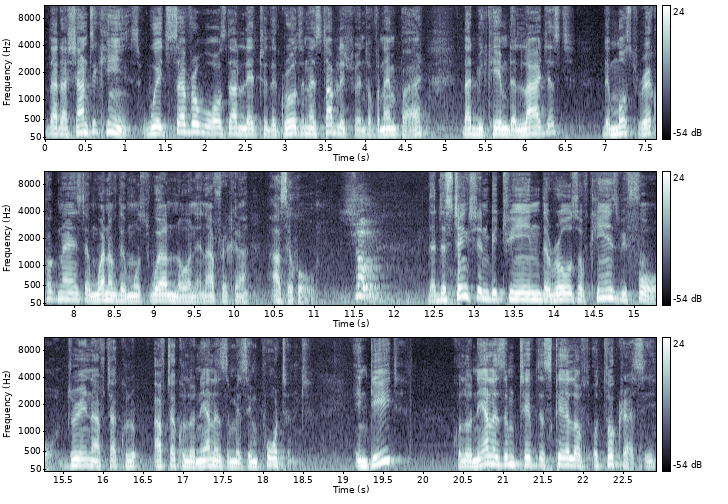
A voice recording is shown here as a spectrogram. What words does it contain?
that Ashanti kings waged several wars that led to the growth and establishment of an empire that became the largest, the most recognized, and one of the most well known in Africa as a whole. So, The distinction between the roles of kings before, during, after, after colonialism is important. Indeed, colonialism tipped the scale of autocracy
